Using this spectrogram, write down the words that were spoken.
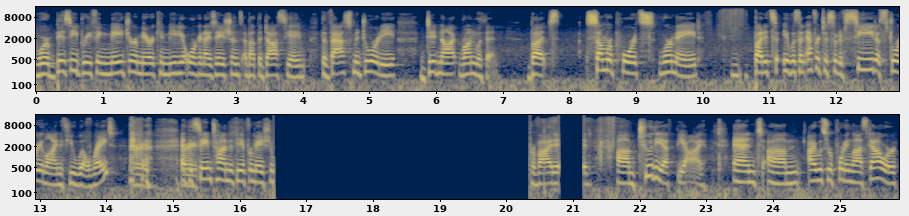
were busy briefing major American media organizations about the dossier. The vast majority did not run with it, but some reports were made. But it's, it was an effort to sort of seed a storyline, if you will, right? Right, At the same time that the information provided um, to the FBI. And um, I was reporting last hour.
